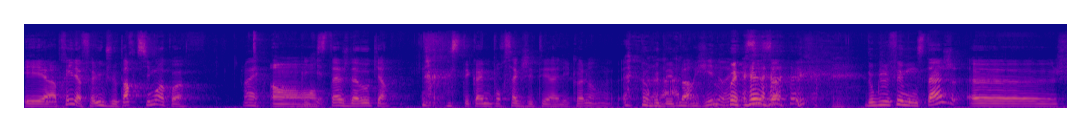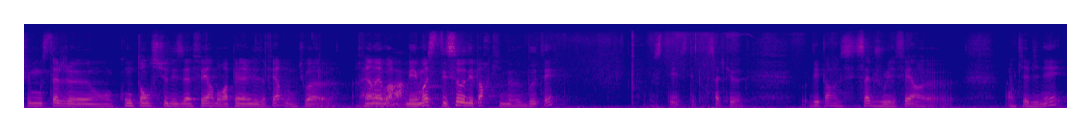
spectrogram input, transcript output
Et après, il a fallu que je parte six mois quoi, Ouais. en stage d'avocat. C'était quand même pour ça que j'étais à l'école hein, au À la- à départ. l'origine, ouais. Ouais, c'est ça. Donc je fais mon stage. euh, je fais mon stage en contentieux des affaires, droit pénal des affaires. Donc tu vois, rien à voir. Mais moi, c'était ça au départ qui me bottait. C'était pour ça que, au départ, c'est ça que je voulais faire euh, en cabinet.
